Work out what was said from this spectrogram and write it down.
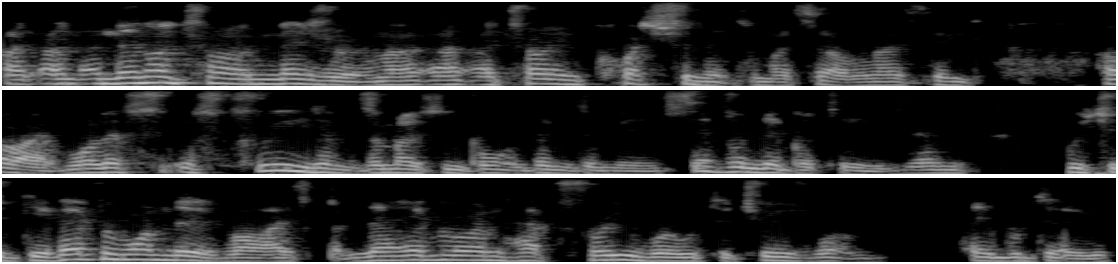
and, and, then I try and measure it and I, I, try and question it to myself. And I think, all right, well, if, if freedom is the most important thing to me, civil liberties, then we should give everyone the advice, but let everyone have free will to choose what they will do.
